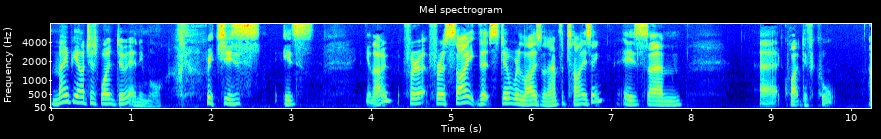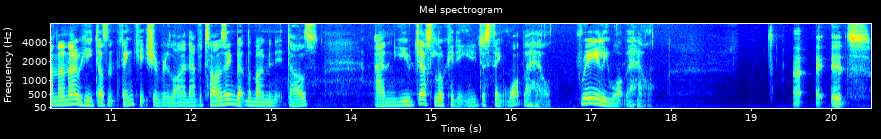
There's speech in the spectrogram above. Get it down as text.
maybe I just won't do it anymore. Which is is you know for a, for a site that still relies on advertising is um, uh, quite difficult. And I know he doesn't think it should rely on advertising, but at the moment it does. And you just look at it and you just think, what the hell? Really, what the hell? Uh, it's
